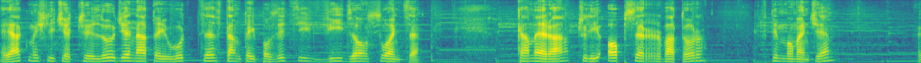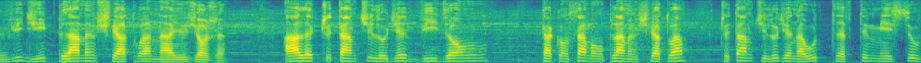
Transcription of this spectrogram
Jak myślicie, czy ludzie na tej łódce z tamtej pozycji widzą Słońce? Kamera, czyli obserwator w tym momencie widzi plamę światła na jeziorze. Ale czy tamci ludzie widzą taką samą plamę światła? Czy tamci ludzie na łódce w tym miejscu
